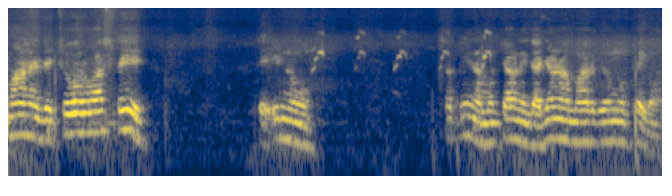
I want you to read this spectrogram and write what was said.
પેલા માને જે ચોર વાસ્તી તે એનું સકીના મુચાવણી તા જણા માર્ગે હું થઈ ગયો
